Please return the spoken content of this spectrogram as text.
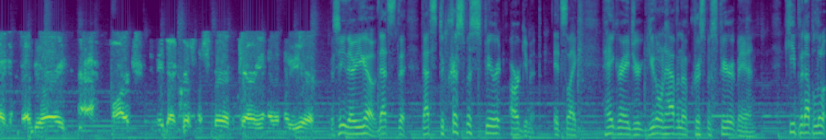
like it, February, ah, March, you need that Christmas spirit to carry into the new year. See, there you go. That's the that's the Christmas spirit argument. It's like, hey Granger, you don't have enough Christmas spirit, man. Keep it up a little.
